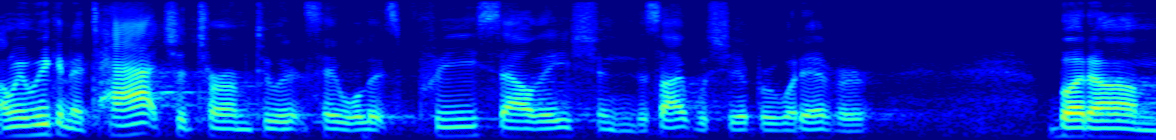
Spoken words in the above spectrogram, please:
I mean, we can attach a term to it and say, well, it's pre salvation discipleship or whatever. But um,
